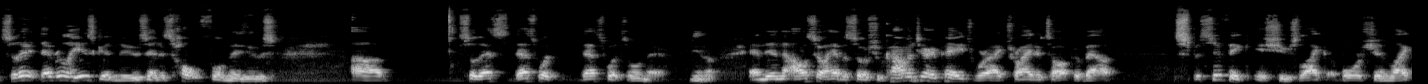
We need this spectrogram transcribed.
so that, that really is good news and it's hopeful news. Uh, so that's that's what that's what's on there, you know. And then also I have a social commentary page where I try to talk about specific issues like abortion, like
